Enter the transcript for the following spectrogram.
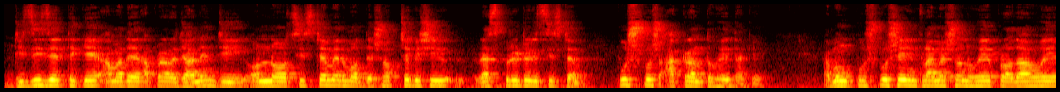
ডিজিজের থেকে আমাদের আপনারা জানেন যে অন্য সিস্টেমের মধ্যে সবচেয়ে বেশি রেসপিরেটরি সিস্টেম ফুসফুস আক্রান্ত হয়ে থাকে এবং ফুসফুসে ইনফ্লামেশন হয়ে, প্রদাহ হয়ে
